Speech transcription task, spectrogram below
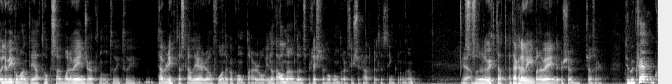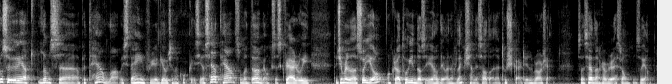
eller vi kommer inte att huxa bara vi en någon tog tog ta vi riktigt ska lära och få några kontar och innan det allmänna löns på släsla på kontar så ska jag prata ting någon. Ja. Så så det är viktigt att att jag kan vi bara vi nu så just så. Du men kvar hur är att löns uh, betala i stäng för jag går och cookies. Jag ser att här som att döma också skvär och i Du kommer när så ja och kvar tog in det så är alltid en reflection i satan en tuskar till bra sen. Så sedan kan vi restauranten så igen. Ja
